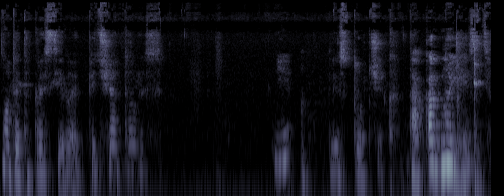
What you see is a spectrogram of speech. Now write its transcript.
Вот это красиво отпечаталось. И листочек. Так, одно есть.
